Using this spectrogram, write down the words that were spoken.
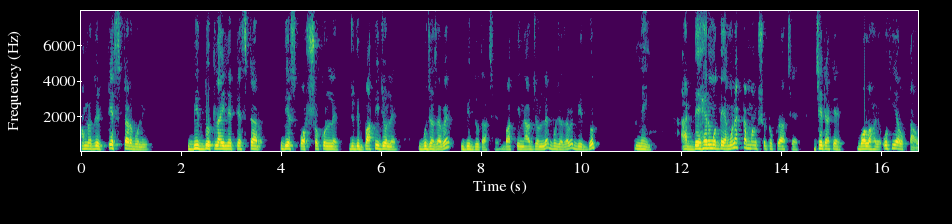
আমরা যদি টেস্টার বলি, বিদ্যুৎ লাইনে টেস্টার দিয়ে স্পর্শ করলে যদি বাতি জ্বলে, বোঝা যাবে বিদ্যুৎ আছে। বাতি না জ্বললে বোঝা যাবে বিদ্যুৎ নেই। আর দেহের মধ্যে এমন একটা মাংস টুকরা আছে, যেটাকে বলা হয় ওহিয়াল কাল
